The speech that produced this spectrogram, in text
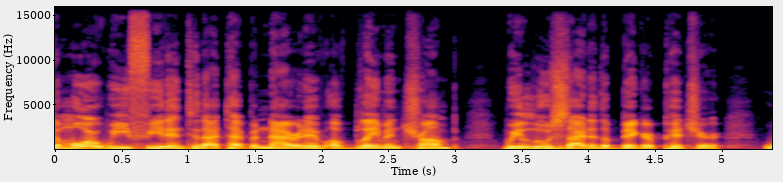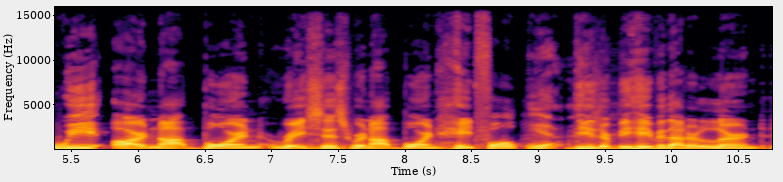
the more we feed into that type of narrative of blaming Trump, we lose sight of the bigger picture. We are not born racist. We're not born hateful. Yeah. These are behavior that are learned.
